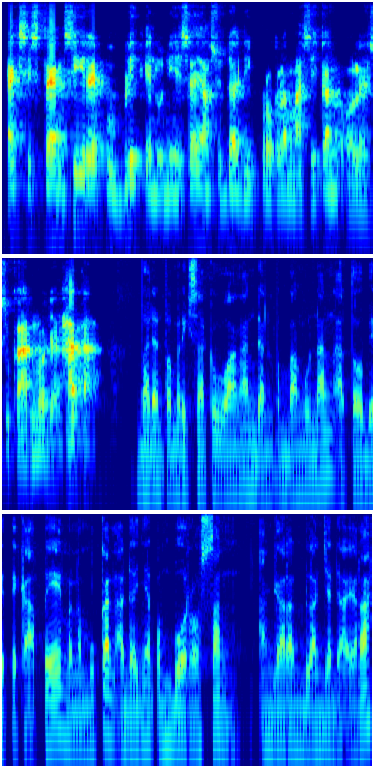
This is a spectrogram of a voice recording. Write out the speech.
eksistensi Republik Indonesia yang sudah diproklamasikan oleh Soekarno dan Hatta. Badan Pemeriksa Keuangan dan Pembangunan atau BPKP menemukan adanya pemborosan anggaran belanja daerah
